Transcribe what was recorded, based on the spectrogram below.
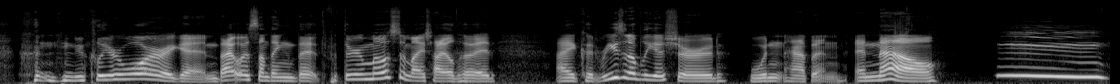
nuclear war again. That was something that through most of my childhood I could reasonably assured wouldn't happen. And now, mm,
